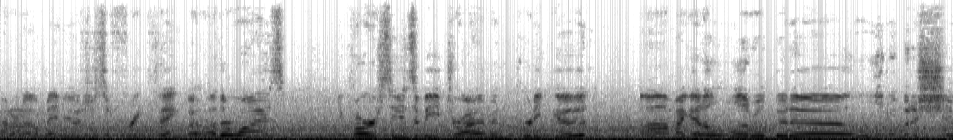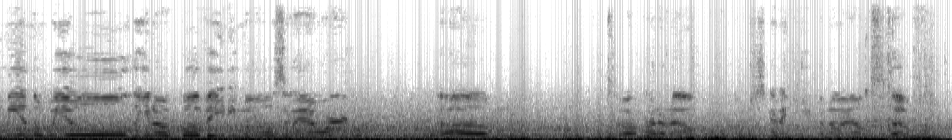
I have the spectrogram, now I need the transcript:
I don't know, maybe it was just a freak thing. But otherwise, the car seems to be driving pretty good. Um, I got a little bit of a little bit of shimmy in the wheel, you know, above 80 miles an hour. Um, so I don't know. I'm just gonna keep an eye on stuff.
